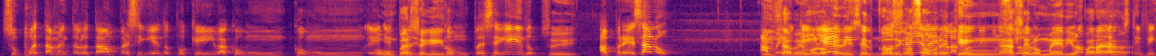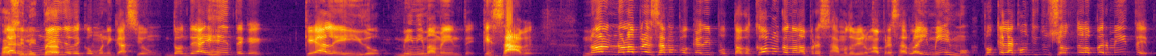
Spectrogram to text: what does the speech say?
supuestamente lo estaban persiguiendo porque iba con un... Con un, eh, perseguido. Con un perseguido. Sí. Aprésalo. A Y sabemos lo que dice el no código sobre quien hace los medios no para puede justificar en un facilitar. medio de comunicación donde hay gente que, que ha leído mínimamente, que sabe. No, no lo apresamos porque es diputado. ¿Cómo que no lo apresamos? Debieron apresarlo ahí mismo, porque la Constitución te lo permite.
